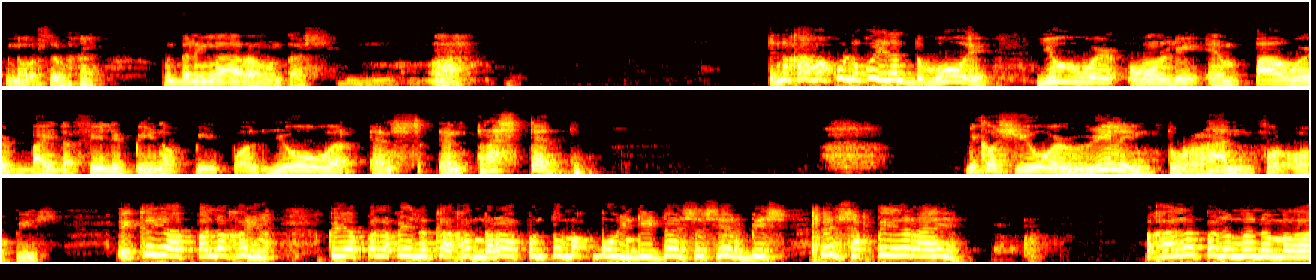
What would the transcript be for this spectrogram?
Ano oras ba? Madaling araw, tas ah. Eh, nakakakulo kayo ng dugo eh. You were only empowered by the Filipino people. You were en- entrusted because you were willing to run for office. Eh kaya pala kayo, kaya pala kayo nagkakandarapan tumakbo hindi dahil sa service, dahil sa pera eh. Akala pa naman ng mga,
